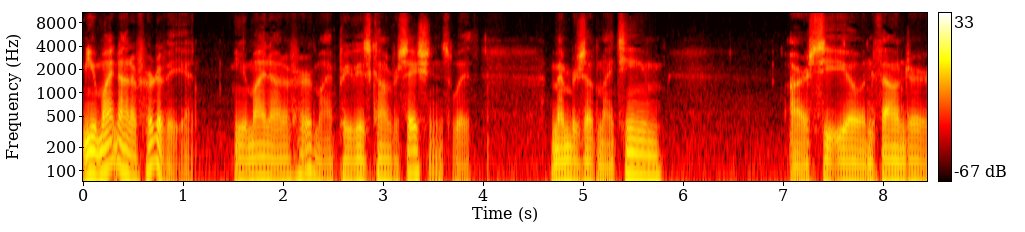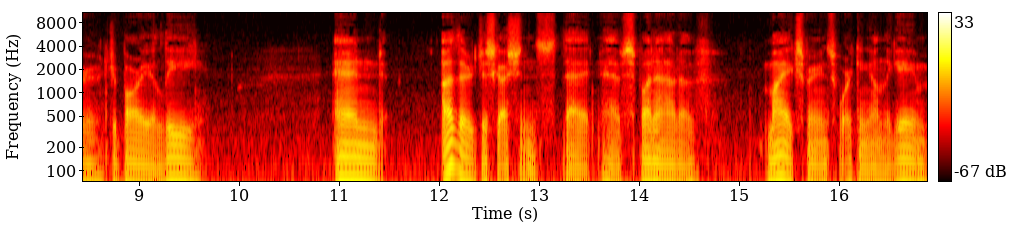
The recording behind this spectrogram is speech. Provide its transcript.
you might not have heard of it yet. You might not have heard my previous conversations with members of my team, our CEO and founder, Jabari Ali, and other discussions that have spun out of my experience working on the game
